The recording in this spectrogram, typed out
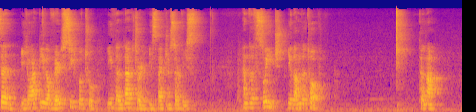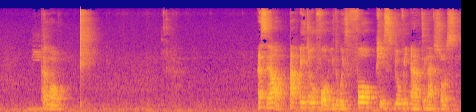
Then it will be a very suitable tool in the laboratory inspection service. And the switch is on the top. Turn on. Turn off. SL804 is with 4-piece UV LED light source.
